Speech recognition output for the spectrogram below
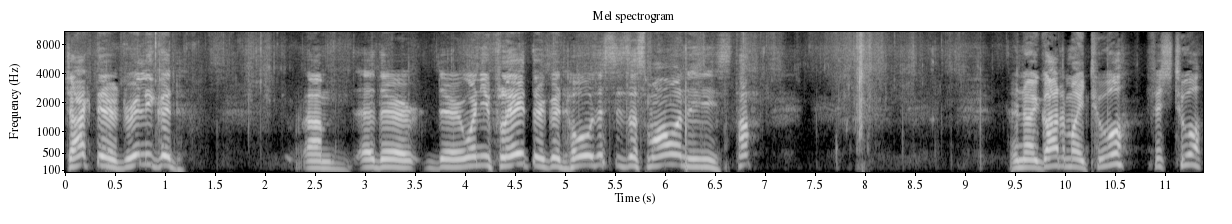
Jack, they're really good. Um, uh, they're they're when you flay it, they're good. Oh, this is a small one and he's tough. And I got my tool, fish tool.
